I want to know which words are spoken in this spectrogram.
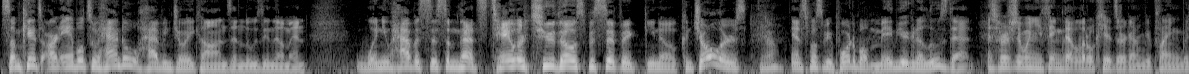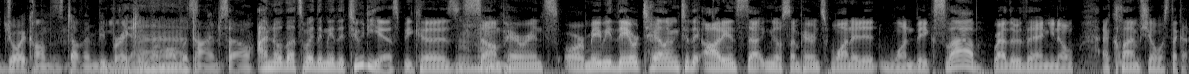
some kids aren't able to handle having Joy-Cons and losing them and when you have a system that's tailored to those specific, you know, controllers Yeah. and it's supposed to be portable, maybe you're going to lose that. Especially when you think that little kids are going to be playing with Joy Cons and stuff and be breaking them all the time. So I know that's why they made the 2DS because Mm-hmm. some parents, or maybe they were tailoring to the audience that you know some parents wanted it one big slab rather than you know a clamshell with like a.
